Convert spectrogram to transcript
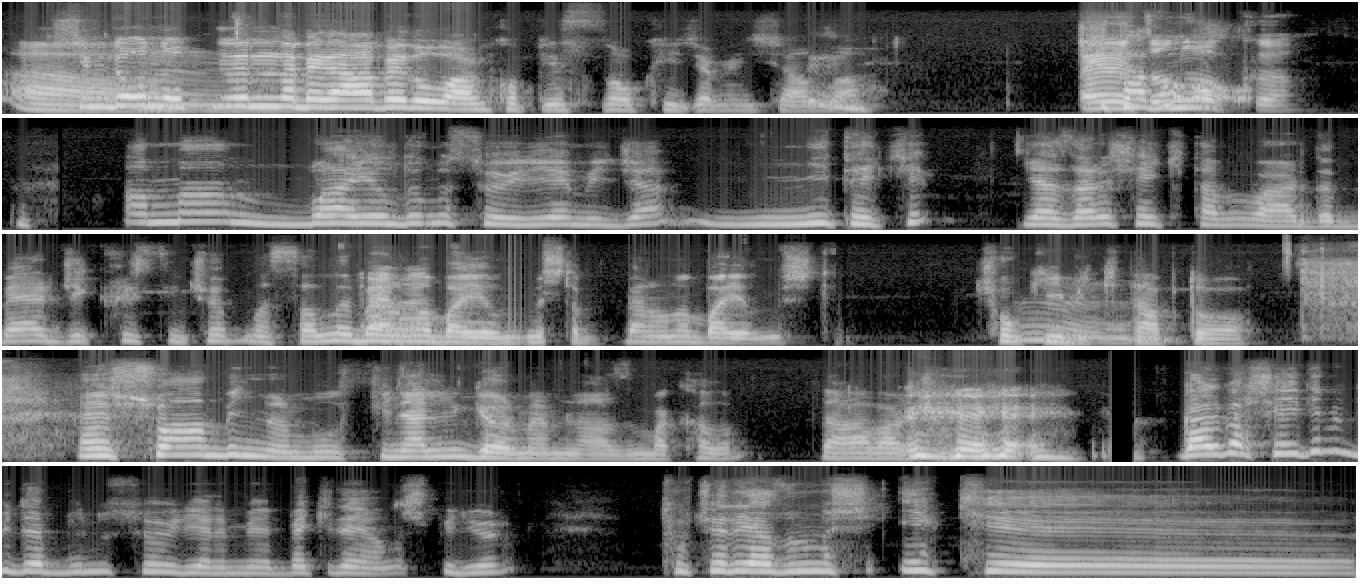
Aa. Şimdi o notlarımla beraber olan kopyasını okuyacağım inşallah. Evet Kitabı onu o- oku. Ama bayıldığımı söyleyemeyeceğim. Nitekim yazarı şey kitabı vardı. Berce Kristin Çöp Masalları. Ben Evet. ona bayılmıştım. Ben ona bayılmıştım. Çok iyi bir Hmm. kitaptı o. Yani şu an bilmiyorum. Bu finalini görmem lazım bakalım. Daha var çünkü. Galiba şey değil mi bir de bunu söyleyelim. ya, Belki de yanlış biliyorum. Türkçe'de yazılmış ilk eee,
